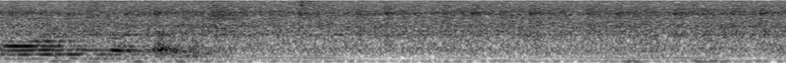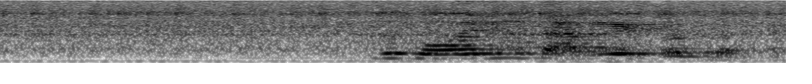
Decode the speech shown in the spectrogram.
പോരുന്ന തവി. ഇത് പോരുന്ന തവി എടുത്തോണ്ട്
